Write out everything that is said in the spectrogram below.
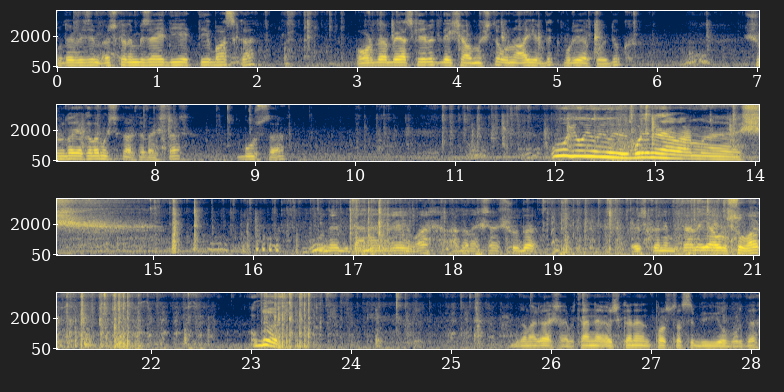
Bu da bizim Özkan'ın bize hediye ettiği baska. Orada beyaz kelebek leş almıştı. Onu ayırdık. Buraya koyduk. Şunu da yakalamıştık arkadaşlar. Bursa. Uy uy uy uy. Burada neler varmış? Burada bir tane şey var. Arkadaşlar şurada Özkan'ın bir tane yavrusu var. Dur. Bakın arkadaşlar bir tane Özkan'ın postası büyüyor burada.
